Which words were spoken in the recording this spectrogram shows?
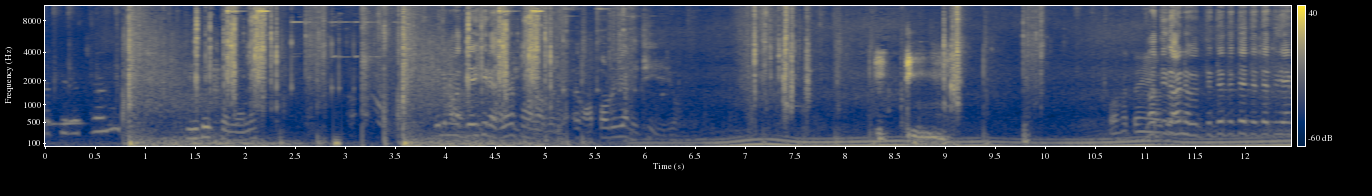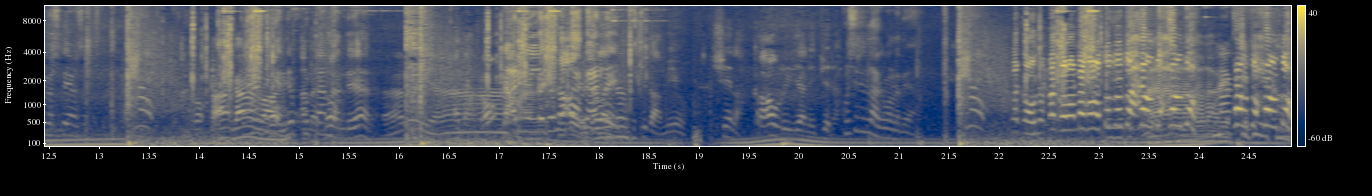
धीरे चला ना चलो मैं देख ही रहा था फोन आ गया आप पड़ो या नहीं ठीक है बहुत है मत जाने ते ते ते ते ते यहीं बसते हैं गाना गाना पुट्टा बंदे यार अरे यार गाड़ी ले जाना गाड़ी ले किदा मियो शेला काउ ले जाने फिर कुछ नहीं लगा मतलब यार ना काउ ना काउ ना काउ तो तो तो तो तो तो तो तो तो तो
